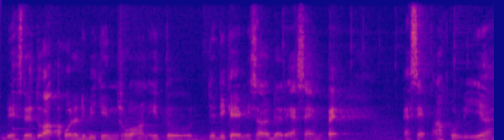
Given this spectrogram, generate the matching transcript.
di SD tuh aku udah dibikin ruangan itu. Jadi kayak misalnya dari SMP SMA kuliah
